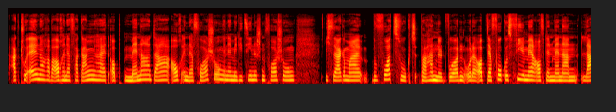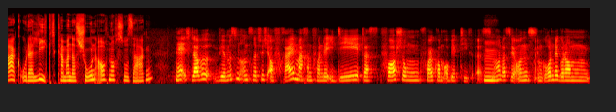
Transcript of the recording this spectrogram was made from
aktuell noch, aber auch in der Vergangenheit, ob Männer da auch in der Forschung, in der medizinischen Forschung ich sage mal, bevorzugt behandelt wurden oder ob der Fokus viel mehr auf den Männern lag oder liegt. Kann man das schon auch noch so sagen? Naja, ich glaube, wir müssen uns natürlich auch frei machen von der Idee, dass Forschung vollkommen objektiv ist. Mhm. Ne? Dass wir uns im Grunde genommen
